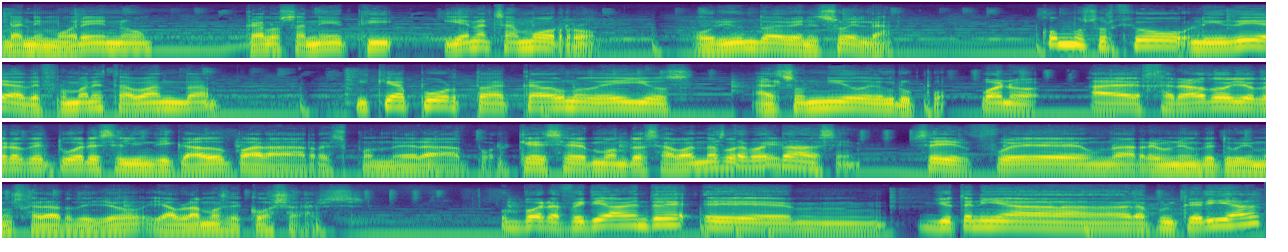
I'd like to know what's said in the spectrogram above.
Dani Moreno, Carlos Zanetti y Ana Chamorro, oriundo de Venezuela. ¿Cómo surgió la idea de formar esta banda y qué aporta cada uno de ellos al sonido del grupo? Bueno, eh, Gerardo, yo creo que tú eres el indicado para responder a por qué se montó esa banda. Esta porque- banda, sí. Sí, fue una reunión que tuvimos Gerardo y yo y hablamos de cosas. Bueno, efectivamente, eh, yo tenía la pulquería,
